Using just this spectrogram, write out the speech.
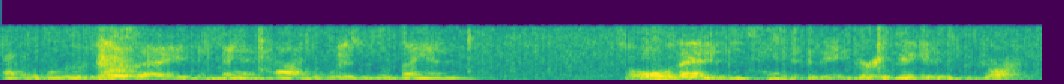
Kind of the words that say, in mankind, the wisdom of man. So all of that is intended to be very negative and pejorative.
